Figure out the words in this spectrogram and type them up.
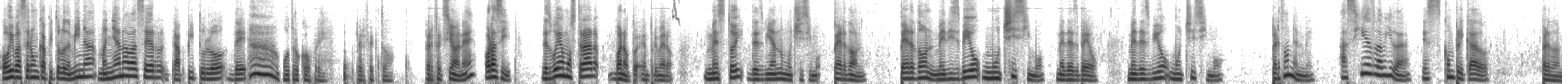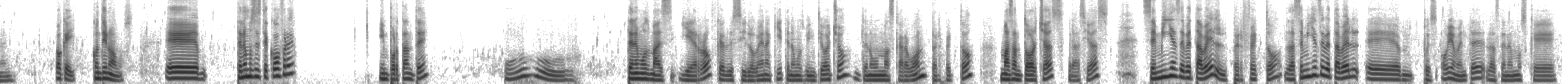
hoy va a ser un capítulo de mina, mañana va a ser capítulo de ¡Ah! otro cofre, perfecto. Perfección, ¿eh? Ahora sí, les voy a mostrar, bueno, en primero, me estoy desviando muchísimo, perdón, perdón, me desvío muchísimo, me desveo, me desvío muchísimo, perdónenme, así es la vida, es complicado. Perdonen. Ok, continuamos. Eh, tenemos este cofre. Importante. Uh, tenemos más hierro, que si lo ven aquí tenemos 28. Tenemos más carbón, perfecto. Más antorchas, gracias. Semillas de betabel, perfecto. Las semillas de betabel, eh, pues obviamente las tenemos que,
